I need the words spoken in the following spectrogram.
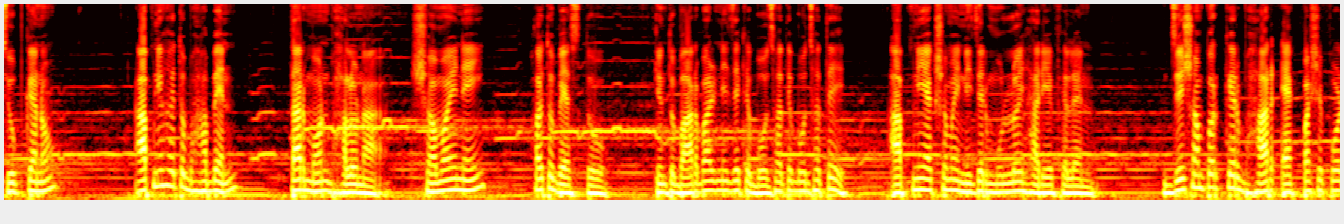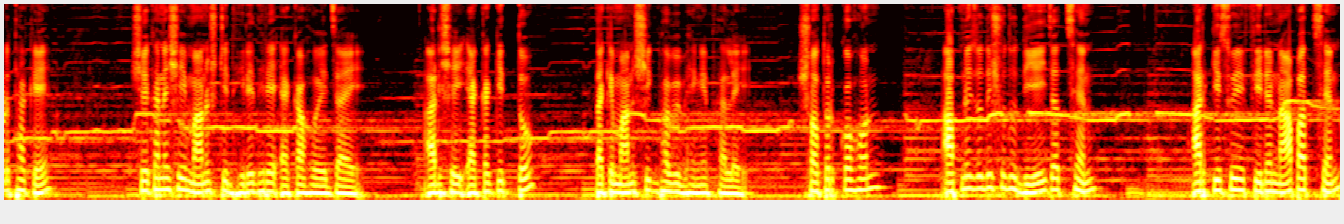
চুপ কেন? আপনি হয়তো ভাবেন, তার মন ভালো না, সময় নেই, হয়তো ব্যস্ত, কিন্তু বারবার নিজেকে বোঝাতে বোঝাতে আপনি একসময় নিজের মূল্যই হারিয়ে ফেলেন। যে সম্পর্কের ভার একপাশে পড়ে থাকে, সেখানে সেই মানুষটি ধীরে ধীরে একা হয়ে যায়, আর সেই একাকিত্ব তাকে মানসিকভাবে ভেঙে ফেলে। সতর্ক হন আপনি যদি শুধু দিয়েই যাচ্ছেন আর কিছুই ফিরে না পাচ্ছেন,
